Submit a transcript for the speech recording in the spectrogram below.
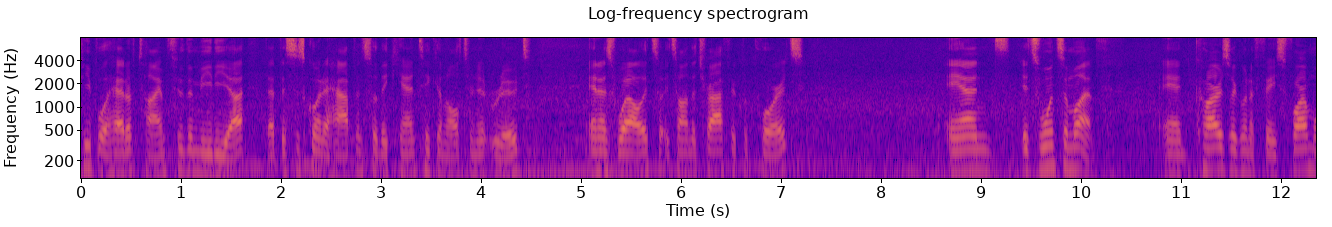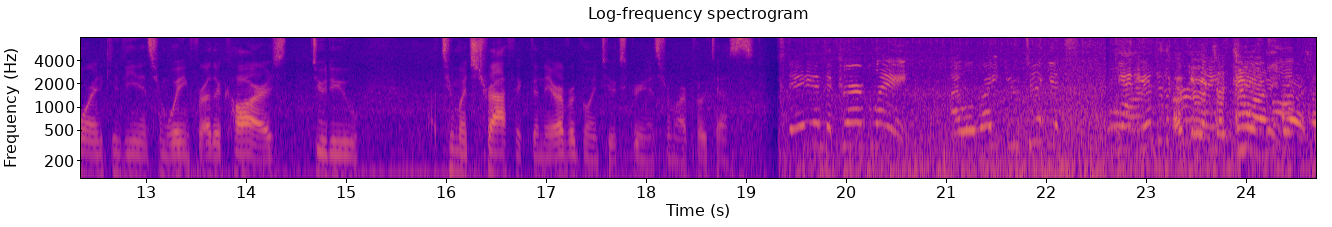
people ahead of time through the media that this is going to happen so they can take an alternate route. And as well, it's, it's on the traffic reports. And it's once a month. And cars are going to face far more inconvenience from waiting for other cars due to too much traffic than they're ever going to experience from our protests. Stay in the curb lane. I will write you tickets. Get into the curb okay, lane. Okay, so two on four, so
